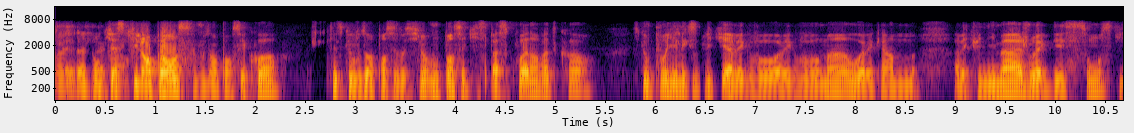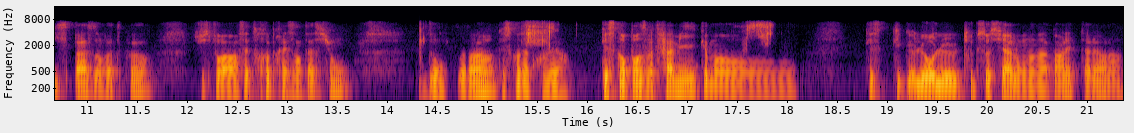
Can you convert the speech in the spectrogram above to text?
Ouais, donc, qu'est-ce qu'il en pense? Vous en pensez quoi? Qu'est-ce que vous en pensez de votre situation? Vous pensez qu'il se passe quoi dans votre corps? Est-ce que vous pourriez m'expliquer avec vos, avec vos mains ou avec, un, avec une image ou avec des sons ce qui se passe dans votre corps? Juste pour avoir cette représentation. Donc voilà, qu'est-ce qu'on a couvert Qu'est-ce qu'en pense votre famille? Comment le, le, truc social, on en a parlé tout à l'heure là.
